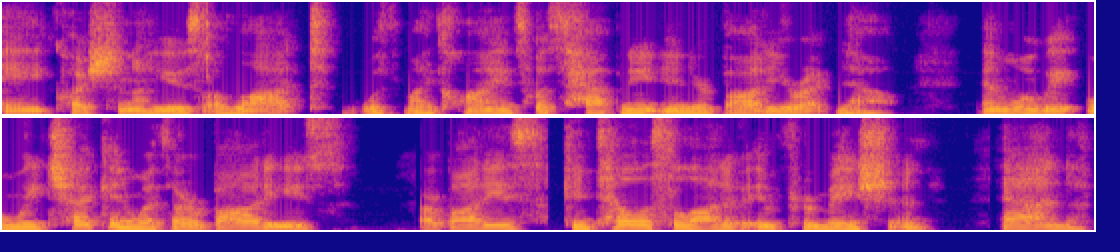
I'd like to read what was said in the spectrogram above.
a question I use a lot with my clients. What's happening in your body right now? And when we when we check in with our bodies, our bodies can tell us a lot of information. And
